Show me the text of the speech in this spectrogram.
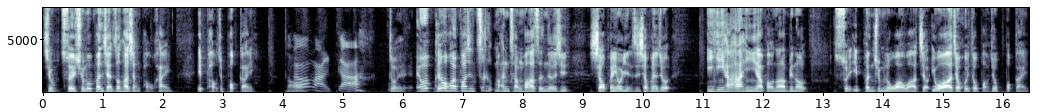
全水全部喷起来之后，他想跑开，一跑就扑街。然后 Oh my god！对，哎、我可是我后来发现这个蛮常发生的，而且小朋友也是，小朋友就嘻嘻哈哈、嘻嘻哈哈跑到那边，然后水一喷，全部都哇哇叫，一哇哇叫，回头跑就扑街，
